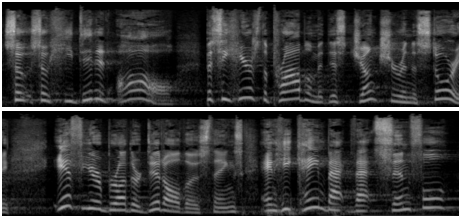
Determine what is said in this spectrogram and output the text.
So, so he did it all. But see, here's the problem at this juncture in the story. If your brother did all those things and he came back that sinful,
